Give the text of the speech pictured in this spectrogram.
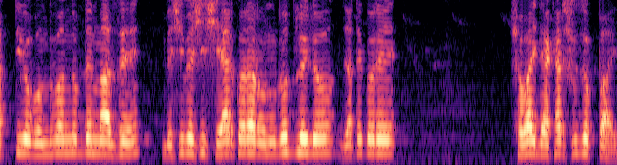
আত্মীয় বন্ধুবান্ধবদের মাঝে বেশি বেশি শেয়ার করার অনুরোধ লইল যাতে করে সবাই দেখার সুযোগ পায়।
